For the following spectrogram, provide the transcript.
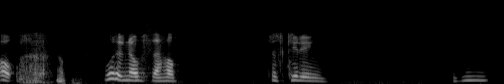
Oh, Nope. what a no sell. Just kidding. Mhm.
